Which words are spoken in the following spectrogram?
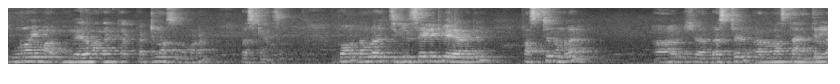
പൂർണമായും ക- പറ്റുന്ന അസുഖമാണ് ബ്രസ്റ്റ് ക്യാൻസർ അപ്പോൾ നമ്മൾ ചികിത്സയിലേക്ക് വരികയാണെങ്കിൽ ഫസ്റ്റ് നമ്മൾ ബ്രസ്റ്റ് നമ്മുടെ സ്ഥലത്തുള്ള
